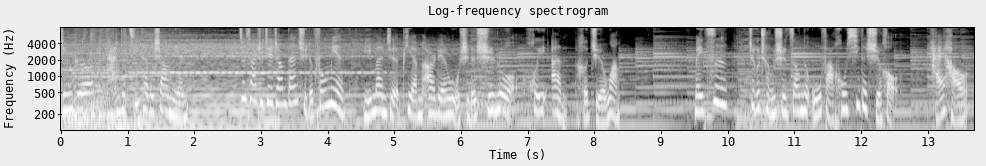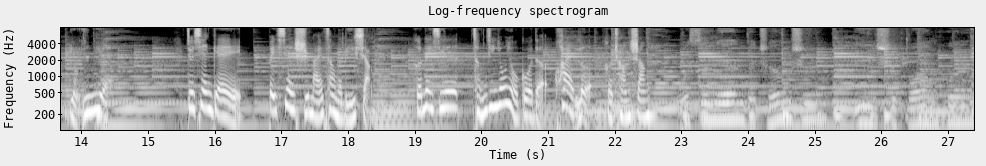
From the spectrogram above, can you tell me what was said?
新歌《弹着吉他的少年》，就像是这张单曲的封面，弥漫着 PM 二点五时的失落、灰暗和绝望。每次这个城市脏得无法呼吸的时候，还好有音乐，就献给被现实埋葬的理想和那些曾经拥有过的快乐和创伤。我思念的城市已是黄昏，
